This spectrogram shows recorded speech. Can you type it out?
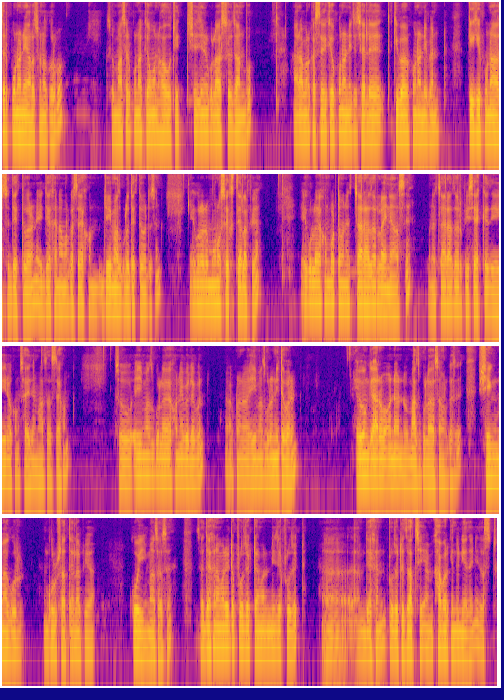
মাছের পোনা নিয়ে আলোচনা করব। সো মাছের পোনা কেমন হওয়া উচিত সেই জিনিসগুলো আজকে জানব। আর আমার কাছ থেকে কেউ পোনা নিতে চাইলে কীভাবে পোনা নেবেন, কী কী পোনা আছে দেখতে পারেন। এই দেখেন আমার কাছে এখন যে মাছগুলো দেখতে পারতেছেন, এগুলো হলো মনোসেক্স তেলাপিয়া। এগুলো এখন বর্তমানে চার হাজার লাইনে আছে মানে চার হাজার পিস এক কেজি এইরকম সাইজের মাছ আছে এখন। সো এই মাছগুলো এখন অ্যাভেলেবল আপনারা এই মাছগুলো নিতে পারেন। এবং আরও অন্যান্য মাছগুলো আছে আমার কাছে। শিং, মাগুর, গুলশা, তেলাপিয়া, কই মাছ আছে। তো দেখেন আমার এটা প্রজেক্ট আমার নিজের প্রজেক্ট আমি দেখেন প্রজেক্টে যাচ্ছি, আমি খাবার কিন্তু নিয়ে যাইনি জাস্ট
